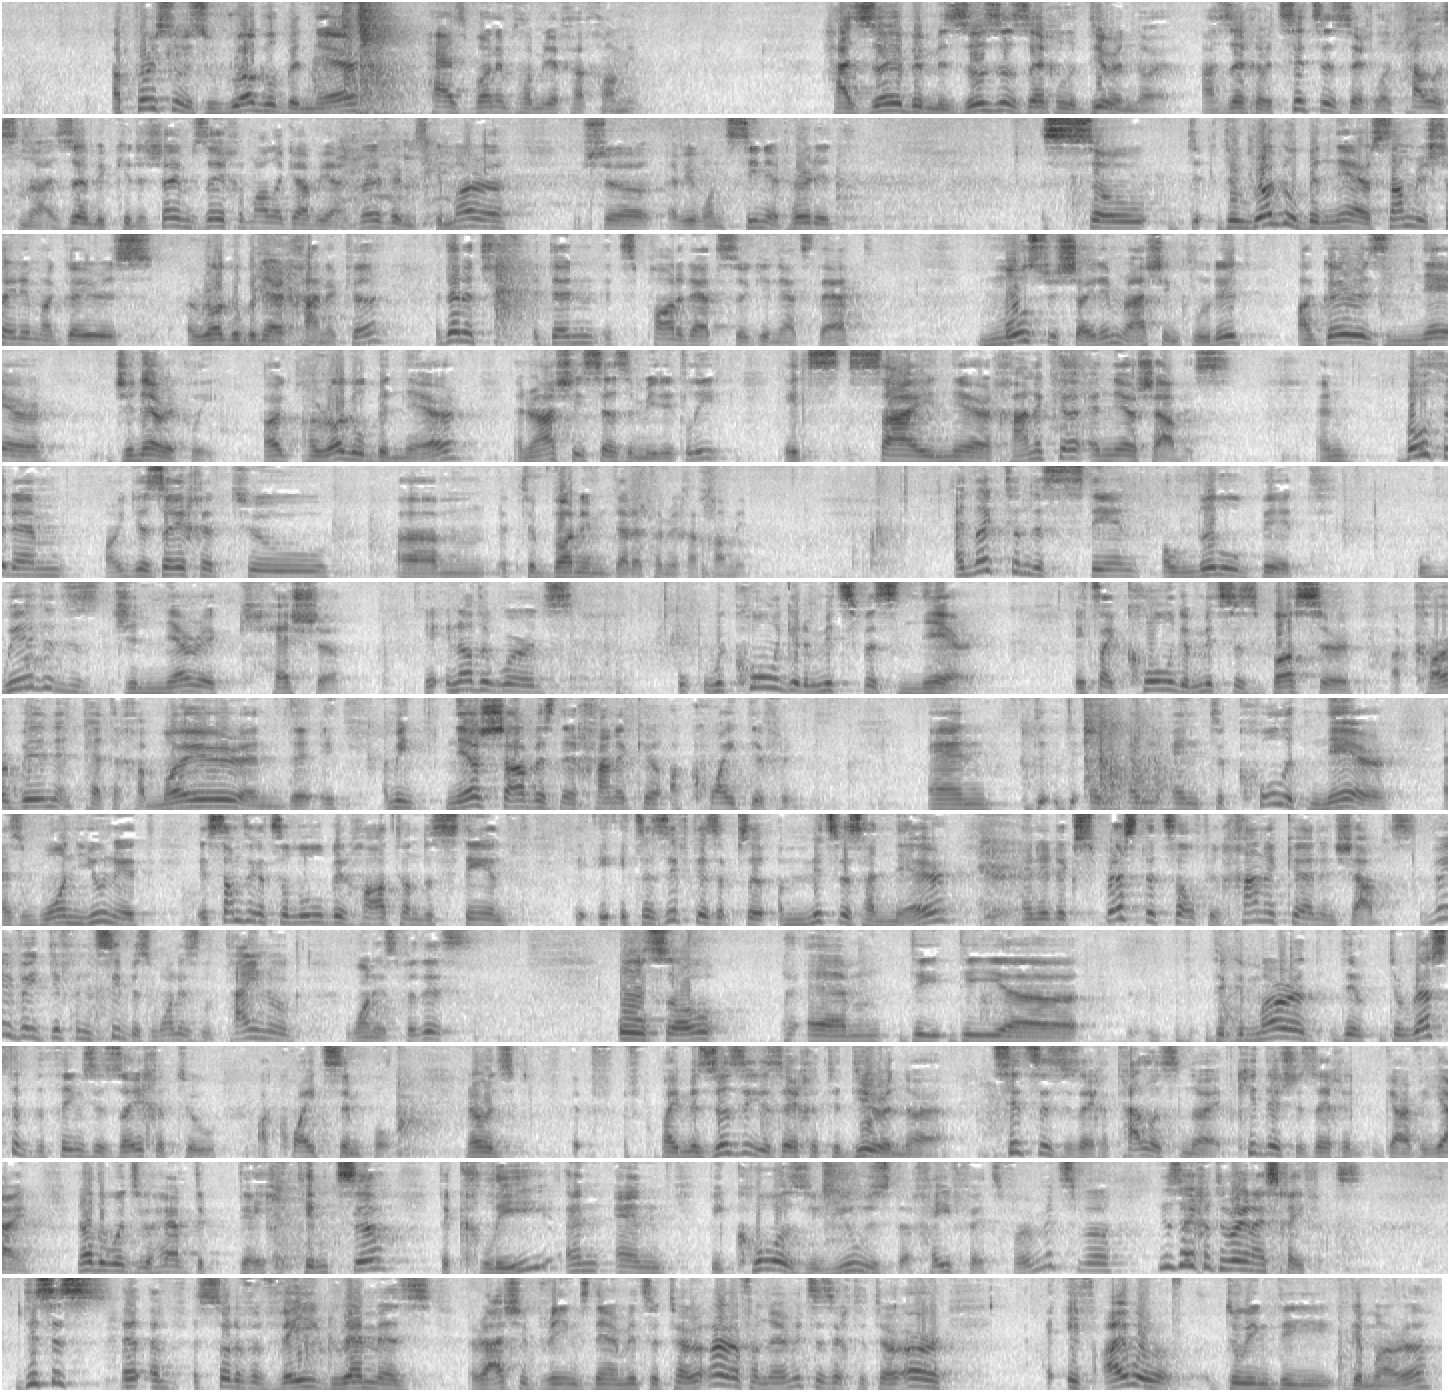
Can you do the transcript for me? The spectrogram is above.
A person who's rugul bener has bonim tamir chachamim. Hazoy be mezuzah zech dirin noah. Azecher Tzitzis, Zecher Talis Azer B'Kiddushem, Zecher Malagav Very famous Gemara. I'm sure everyone's seen it, heard it. So the, the Rugel Bener, some Rishonim Agiris, a Rugel Bener Chanukah, and then it's then it's part of that sugi, and that's that. Most Rishonim, Rashi included, Agiris Ner generically. Harugel Bener, and Rashi says immediately, it's Sai Ner Chanukah and Ner Shabbos. And both of them are Yazeicha to, um, to Bonim that are Chachamim. I'd like to understand a little bit where did this generic kesha, in other words, we're calling it a mitzvah's ner. It's like calling a mitzvah's basar a carbon and petach hamoyer, and the, it, I mean ner Shabbos, ner Chanukah are quite different, and, and, and and to call it ner as one unit is something that's a little bit hard to understand. It's as if there's a, a mitzvah haner, and it expressed itself in Hanukkah and in Shabbos. Very, very different sibis. One is l'tainug, one is for this. Also, um, the the uh, the Gemara, the, the rest of the things is zeicha to are quite simple. In other words, by mezuzah is zeicha to Tzitzis is zeicha talis noah. Kiddush is zeicha garviyayin. In other words, you have the timtza, the kli, and, and because you use the chayfetz for a mitzvah, you say a very nice chayfetz. This is a, a, a, sort of a vague remez Rashi brings there mitzvah Torah from there mitzvah to Torah. If I were doing the Gemara,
